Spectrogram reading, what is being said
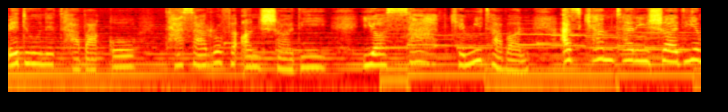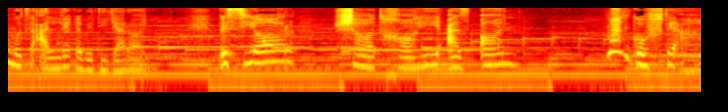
بدون توقع تصرف آن شادی یا سهم که می‌توان از کمترین شادی متعلق به دیگران بسیار شادخواهی از آن من گفته ام.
